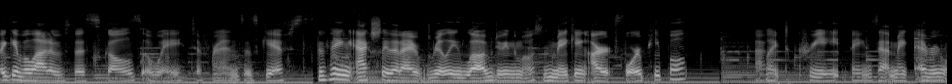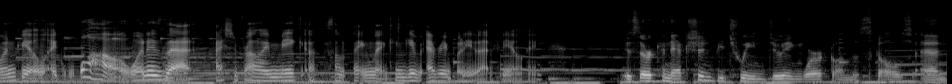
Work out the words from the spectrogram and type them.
I give a lot of the skulls away to friends as gifts. The thing actually that I really love doing the most is making art for people. I like to create things that make everyone feel like, wow, what is that? I should probably make up something that can give everybody that feeling. Is there a connection between doing work on the skulls and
